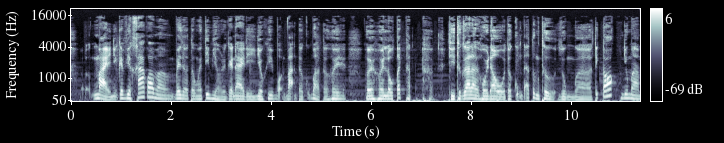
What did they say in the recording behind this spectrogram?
mải những cái việc khác quá mà bây giờ tớ mới tìm hiểu đến cái này thì nhiều khi bọn bạn tớ cũng bảo tớ hơi hơi hơi lâu tách thật. Thì thực ra là hồi đầu tớ cũng đã từng thử dùng uh, tiktok nhưng mà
